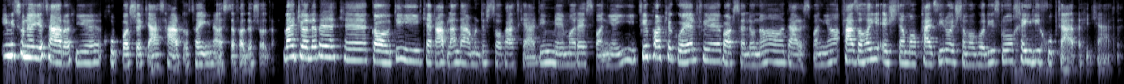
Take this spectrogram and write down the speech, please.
این می‌تونه یه طراحی خوب باشه که از هر دوتا اینا استفاده شده. و جالبه که گاودی که قبلا در موردش صحبت کردیم معمار اسپانیایی توی پارک گوئل توی بارسلونا در اسپانیا فضاهای اجتماع پذیر و اجتماع رو خیلی خوب طراحی کرده.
